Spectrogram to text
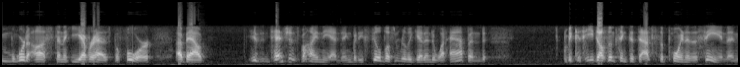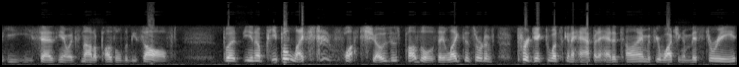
more to us than he ever has before about his intentions behind the ending, but he still doesn't really get into what happened because he doesn't think that that's the point of the scene, and he, he says, you know, it's not a puzzle to be solved. But you know, people like to watch shows as puzzles. They like to sort of predict what's going to happen ahead of time. If you're watching a mystery,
